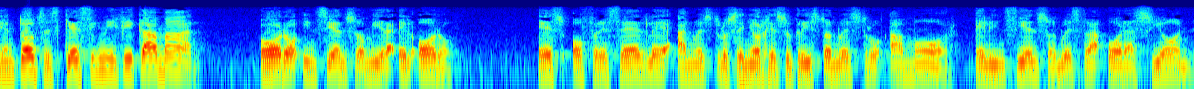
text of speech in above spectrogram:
Y entonces, ¿qué significa amar? Oro, incienso, mira, el oro. Es ofrecerle a nuestro Señor Jesucristo nuestro amor, el incienso, nuestra oración,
